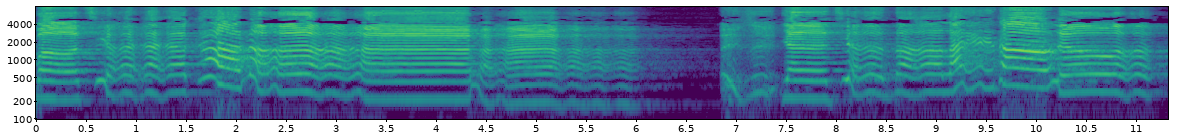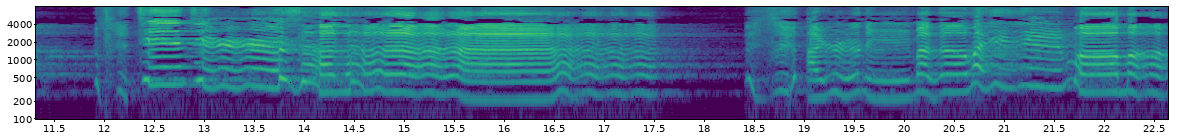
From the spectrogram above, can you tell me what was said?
往前看啊，眼前那来到了啊金鸡山啊，儿女们为妈妈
